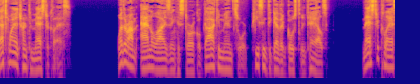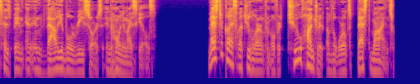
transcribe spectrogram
That's why I turn to Masterclass. Whether I'm analyzing historical documents or piecing together ghostly tales, Masterclass has been an invaluable resource in honing my skills. Masterclass lets you learn from over 200 of the world's best minds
